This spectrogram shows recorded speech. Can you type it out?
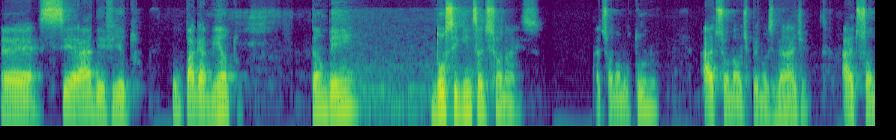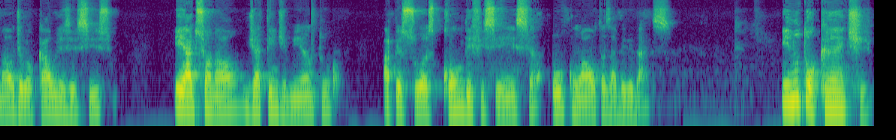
é, será devido um pagamento também dos seguintes adicionais: adicional noturno, adicional de penosidade, adicional de local de exercício e adicional de atendimento a pessoas com deficiência ou com altas habilidades. E no tocante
